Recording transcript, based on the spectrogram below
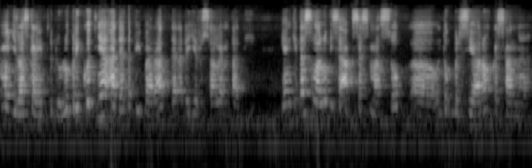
mau jelaskan itu dulu. Berikutnya ada tepi barat dan ada Yerusalem tadi yang kita selalu bisa akses masuk uh, untuk bersiarah ke sana.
